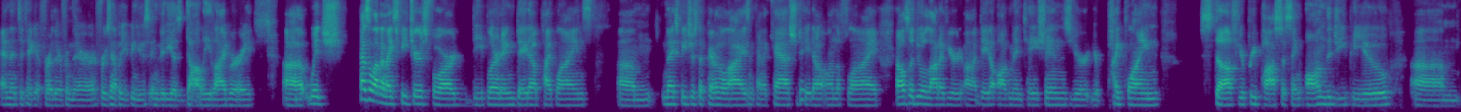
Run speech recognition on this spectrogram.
and then to take it further from there. For example, you can use NVIDIA's DALI library, uh, which has a lot of nice features for deep learning data pipelines, um, nice features that parallelize and kind of cache data on the fly. I Also do a lot of your uh, data augmentations, your, your pipeline stuff, your pre-processing on the GPU. Um,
